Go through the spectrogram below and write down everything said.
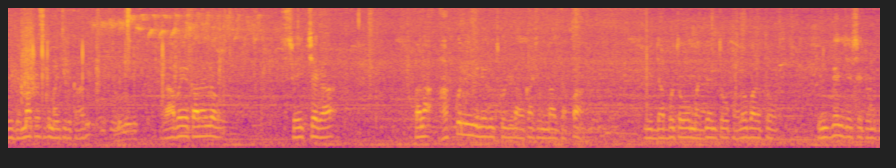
ఇది డెమోక్రసీకి మంచిది కాదు. రాబోయే కాలంలో స్వేచ్ఛగా తన హక్కుని వినియోగించుకునే అవకాశం ఉండాలి తప్ప ఈ డబ్బుతో మద్యంతో ప్రలోభాలతో ఇన్ఫ్లుయెన్స్ చేసేటువంటి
